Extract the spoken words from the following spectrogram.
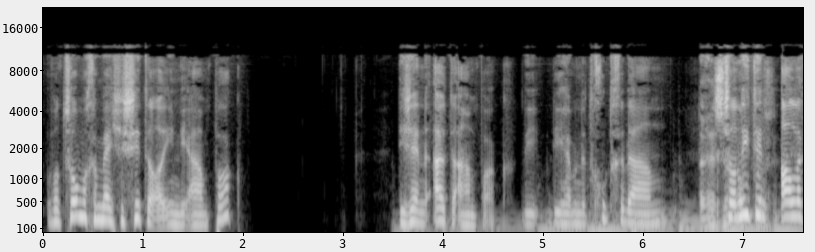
want sommige meisjes zitten al in die aanpak. Die zijn uit de aanpak. Die, die hebben het goed gedaan. Het zal niet in alle,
